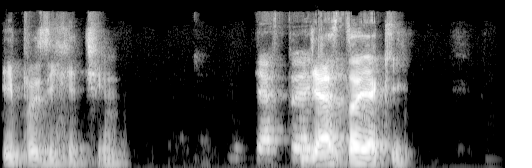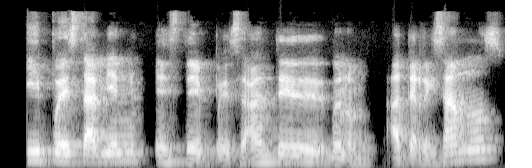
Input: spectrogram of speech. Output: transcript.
Y pues dije, ching, Ya estoy ya aquí. estoy aquí. Y pues también, este, pues antes, bueno, aterrizamos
